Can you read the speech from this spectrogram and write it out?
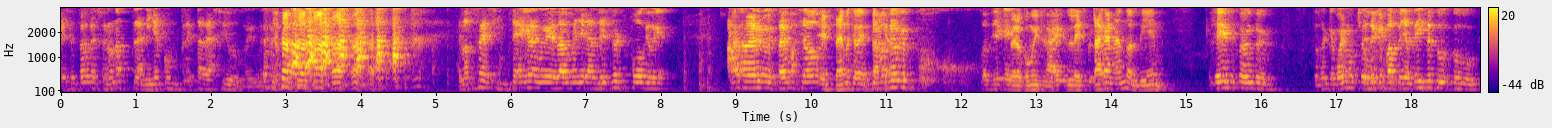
ese pedo me suena a una planilla completa de ácidos, güey. El otro se desintegra, güey. El alma llega al Desert Fog. Y a la verga, güey, está demasiado. Está demasiado Está demasiado que. Así. Pero como dices, Ay, le está ganando al DM. Sí, exactamente. Entonces, qué bueno, chavos. Desde que pato ya te dice tu, tu,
